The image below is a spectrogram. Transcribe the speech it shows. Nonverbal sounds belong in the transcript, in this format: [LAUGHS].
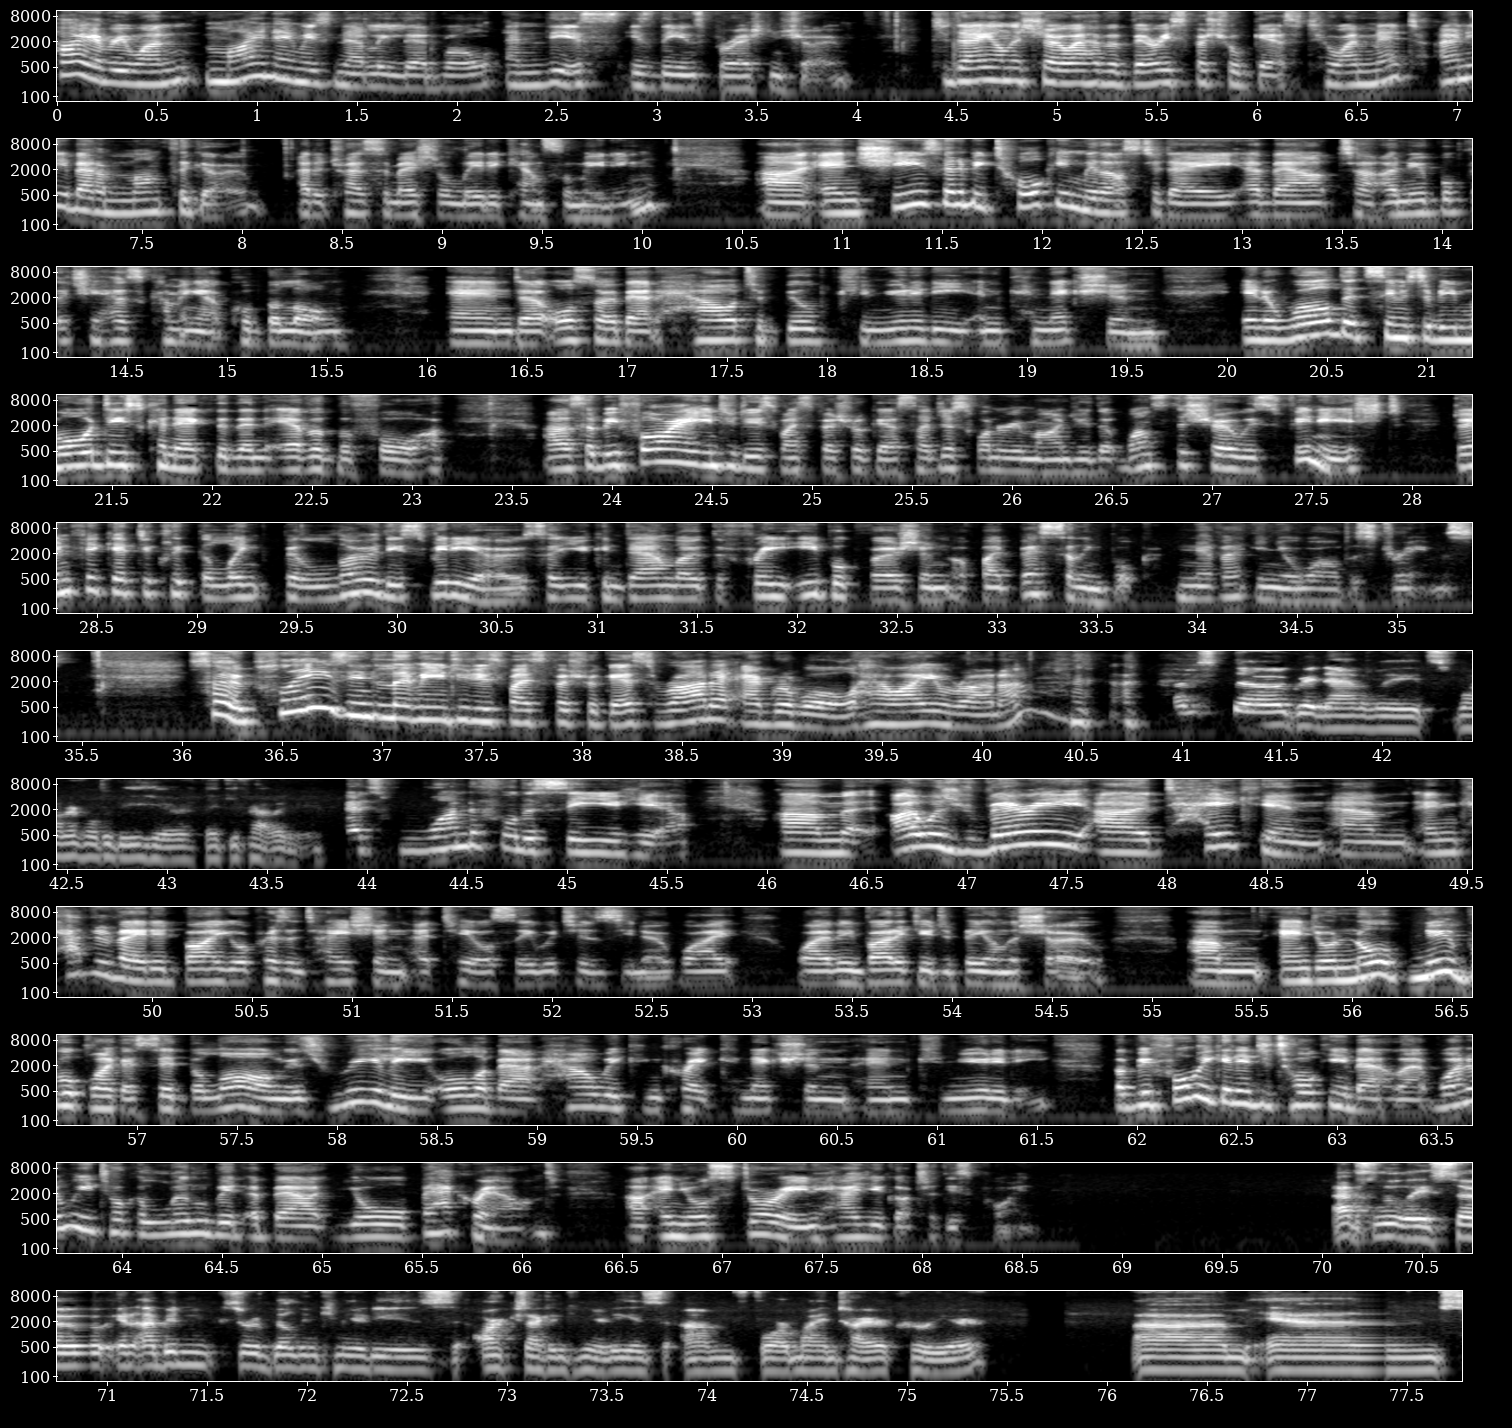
Hi, everyone. My name is Natalie Ledwell, and this is The Inspiration Show. Today on the show, I have a very special guest who I met only about a month ago at a Transformational Leader Council meeting. Uh, and she's going to be talking with us today about uh, a new book that she has coming out called Belong, and uh, also about how to build community and connection in a world that seems to be more disconnected than ever before. Uh, so, before I introduce my special guest, I just want to remind you that once the show is finished, don't forget to click the link below this video so you can download the free ebook version of my best-selling book, Never in Your Wildest Dreams. So please let me introduce my special guest, Radha Agrawal. How are you, Radha? [LAUGHS] I'm so great, Natalie. It's wonderful to be here. Thank you for having me. It's wonderful to see you here. Um, I was very uh, taken um, and captivated by your presentation at TLC, which is, you know, why why I've invited you to be on the show. Um, and your no, new book, like I said, Belong, is really all about how we can create connection and community. But before we get into talking about that, why don't we talk a little bit about your background uh, and your story and how you got to this point? Absolutely. So, and I've been sort of building communities, architecting communities um, for my entire career. Um, and,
